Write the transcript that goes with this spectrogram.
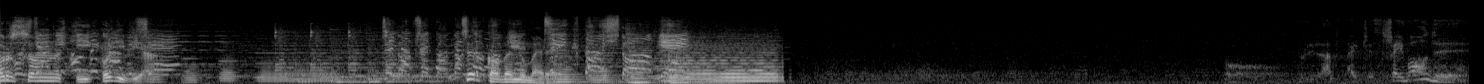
Orson i kto Cyrkowe numery. Czy ktoś to wie? Brylant najczystszej wody.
